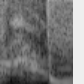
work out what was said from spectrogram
Wow.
